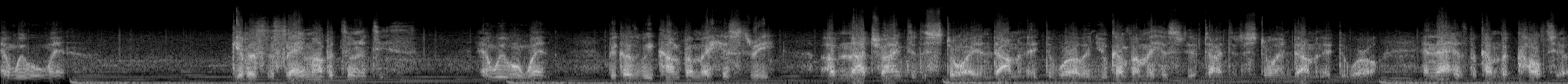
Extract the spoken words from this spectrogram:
and we will win. Give us the same opportunities, and we will win. Because we come from a history of not trying to destroy and dominate the world, and you come from a history of trying to destroy and dominate the world. And that has become the culture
